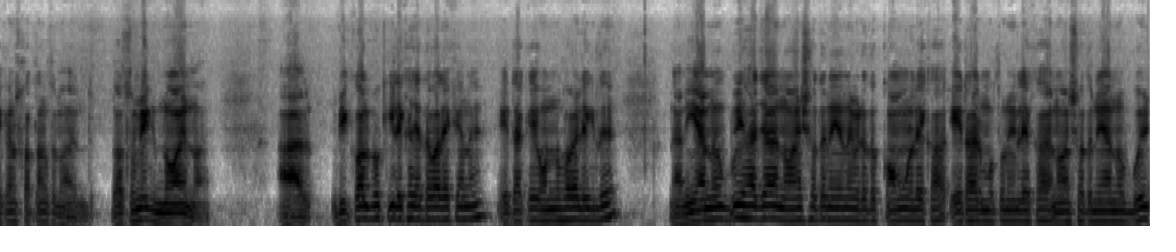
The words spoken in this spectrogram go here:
এখানে শতাংশ নয়, দশমিক নয় নয়। আর বিকল্প কী লেখা যেতে পারে এখানে? এটাকে অন্যভাবে লিখলে, না, নিরানব্বই হাজার নয় শত নিরানব্বই, এটা তো কম লেখা এটার মতনই লেখা নয় শত নিরানব্বই।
